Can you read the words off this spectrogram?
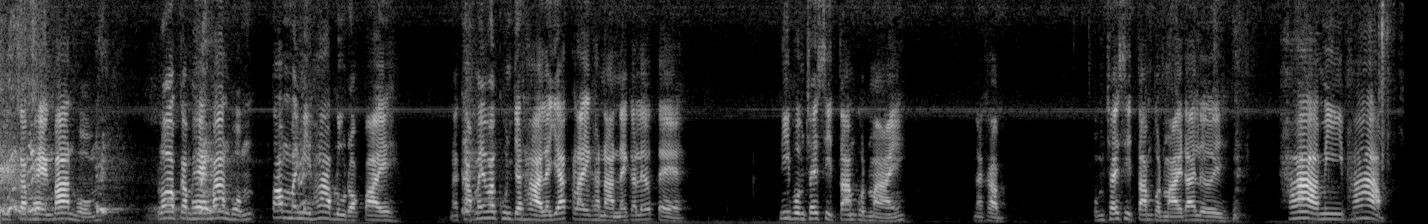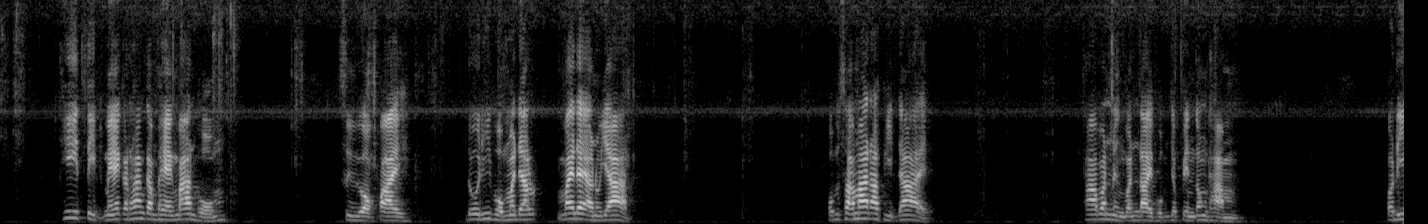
คือกำแพงบ้านผม รอบกำแพงบ้านผมต้องไม่มีภาพหลุดออกไปนะครับ ไม่ว่าคุณจะถ่ายระยะไกลขนาดไหนก็แล้วแต่ นี่ผมใช้สิทธิ์ตามกฎหมายนะครับ ผมใช้สิทธิ์ตามกฎหมายได้เลย ถ้ามีภาพที่ติดแม้กระทั่งกำแพงบ้านผม สื่อออกไป โดยที่ผมไม่ได้ไม่ได้อนุญาต ผมสามารถเอาผิดได้ ถ้าวันหนึ่งวันใดผมจะเป็นต้องทำพอดี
